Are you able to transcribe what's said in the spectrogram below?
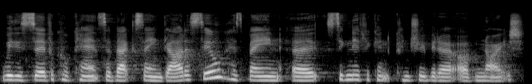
with his cervical cancer vaccine Gardasil has been a significant contributor of note.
